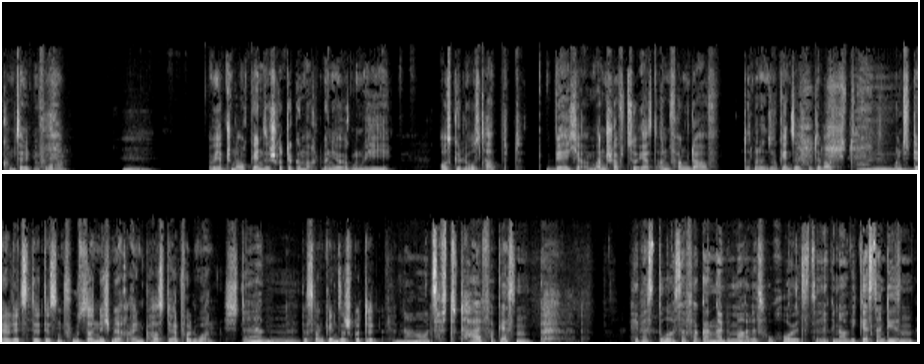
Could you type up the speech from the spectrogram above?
kommt selten vor. Hm. Aber ihr habt schon auch Gänseschritte gemacht, wenn ihr irgendwie ausgelost habt, welche Mannschaft zuerst anfangen darf, dass man dann so Gänseschritte macht. Stimmt. Und der letzte, dessen Fuß dann nicht mehr reinpasst, der hat verloren. Stimmt. Das waren Gänseschritte. Genau, das habe ich total vergessen. Hey, was du aus der Vergangenheit immer alles hochholst. Genau wie gestern diesen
